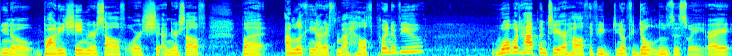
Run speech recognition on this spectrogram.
you know body shame yourself or shit on yourself but I'm looking at it from a health point of view. What would happen to your health if you you know if you don't lose this weight, right?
